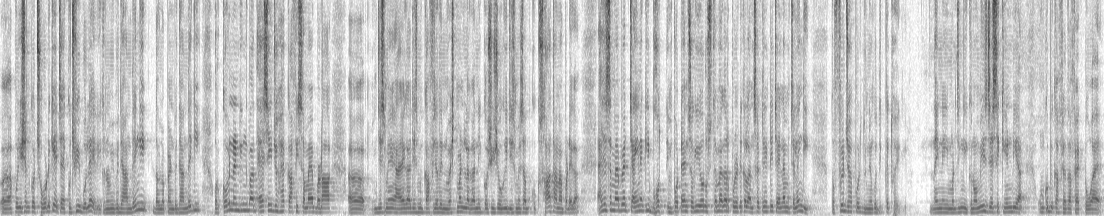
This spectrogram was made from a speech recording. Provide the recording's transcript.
अपोजिशन को छोड़ के, चाहे कुछ भी बोले इकोनॉमी पर ध्यान देंगी डेवलपमेंट पर ध्यान देंगी। और कोविड नाइन्टीन के बाद ऐसे ही जो है, काफ़ी समय बड़ा जिसमें आएगा, जिसमें काफ़ी ज़्यादा इन्वेस्टमेंट लगाने की कोशिश होगी, जिसमें सबको साथ आना पड़ेगा। ऐसे समय पर चाइना की बहुत इंपॉर्टेंस होगी, और उस समय अगर पोलिटिकल अनसर्टिनिटी चाइना में चलेंगी तो फिर जो है पूरी दुनिया को दिक्कत होगी नई नई इमर्जिंग इकोनॉमीज़ जैसे कि इंडिया उनको भी काफ़ी ज़्यादा अफेक्ट हुआ है।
